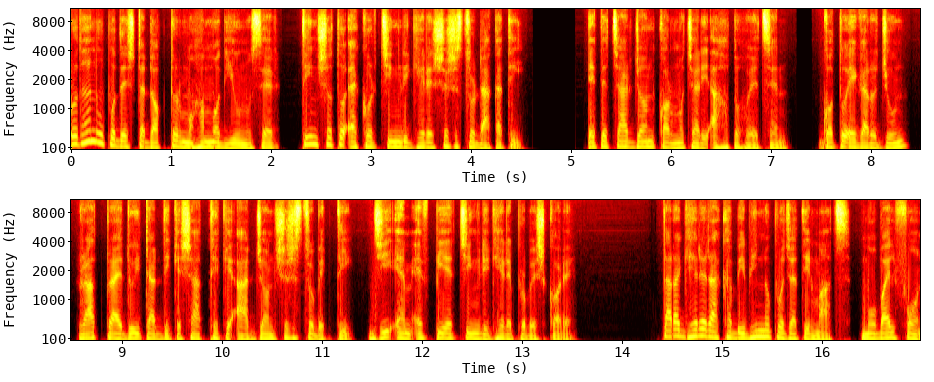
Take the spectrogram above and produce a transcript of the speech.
প্রধান উপদেষ্টা ড মোহাম্মদ ইউনুসের তিনশত একর চিংড়ি ঘেরে সশস্ত্র ডাকাতি। এতে চারজন কর্মচারী আহত হয়েছেন। গত এগারো জুন রাত প্রায় দুইটার দিকে সাত থেকে আটজন সশস্ত্র ব্যক্তি জিএমএফপি এর চিংড়ি ঘেরে প্রবেশ করে। তারা ঘেরে রাখা বিভিন্ন প্রজাতির মাছ, মোবাইল ফোন,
